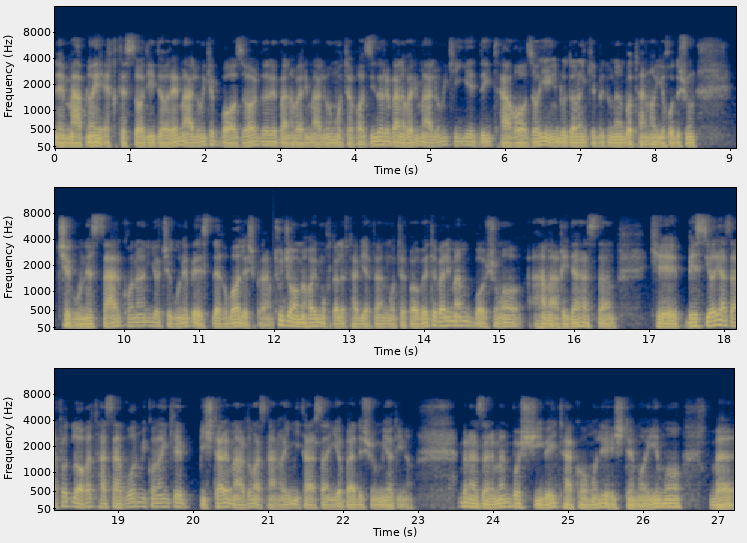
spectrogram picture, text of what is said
مبنای اقتصادی داره معلومه که بازار داره بنابراین معلومه متقاضی داره بنابراین معلومه که یه عده تقاضای این رو دارن که بدونن با تنهایی خودشون چگونه سر کنن یا چگونه به استقبالش برن. تو جامعه های مختلف طبیعتا متفاوته ولی من با شما هم عقیده هستم که بسیاری از افراد لاغر تصور می‌کنن که بیشتر مردم از تنهایی میترسن یا بعدشون میاد اینا. به نظر من با شیوه تکامل اجتماعی ما و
